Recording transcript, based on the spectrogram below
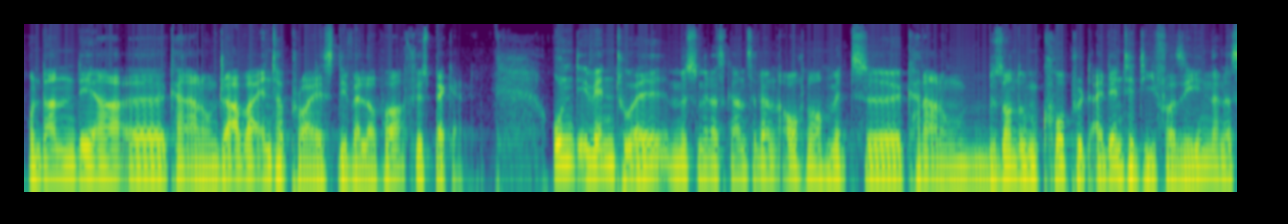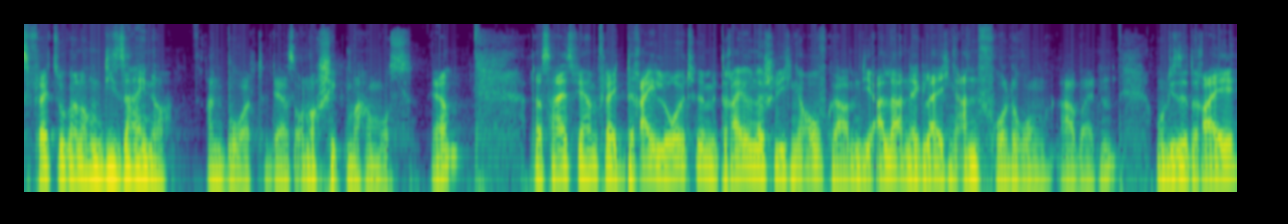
und dann der, äh, keine Ahnung, Java Enterprise Developer fürs Backend. Und eventuell müssen wir das Ganze dann auch noch mit, äh, keine Ahnung, besonderem Corporate Identity versehen. Dann ist vielleicht sogar noch ein Designer an Bord, der es auch noch schick machen muss. Ja? Das heißt, wir haben vielleicht drei Leute mit drei unterschiedlichen Aufgaben, die alle an der gleichen Anforderung arbeiten. Und diese drei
